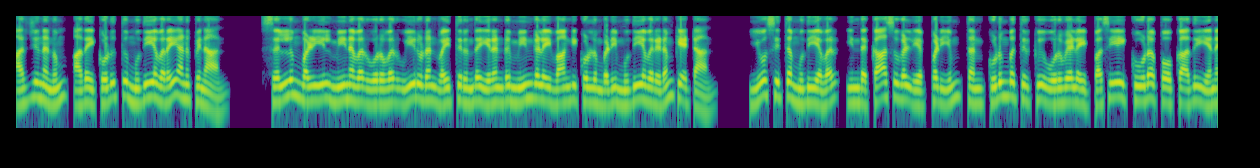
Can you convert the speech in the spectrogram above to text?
அர்ஜுனனும் அதை கொடுத்து முதியவரை அனுப்பினான். செல்லும் வழியில் மீனவர் ஒருவர் உயிருடன் வைத்திருந்த இரண்டு மீன்களை வாங்கிக் கொள்ளும்படி முதியவரிடம் கேட்டான். யோசித்த முதியவர் இந்த காசுகள் எப்படியும் தன் குடும்பத்திற்கு ஒருவேளை பசியை கூட போக்காது என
